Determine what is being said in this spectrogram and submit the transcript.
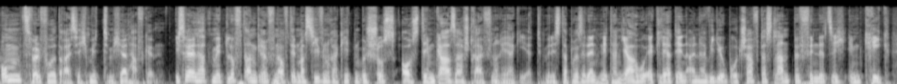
Um 12.30 Uhr mit Michael Hafke. Israel hat mit Luftangriffen auf den massiven Raketenbeschuss aus dem Gazastreifen reagiert. Ministerpräsident Netanyahu erklärte in einer Videobotschaft, das Land befindet sich im Krieg.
